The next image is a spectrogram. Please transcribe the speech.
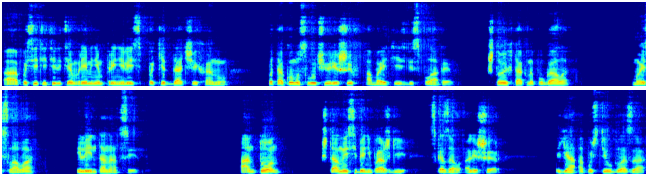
а посетители тем временем принялись покидать чайхану, по такому случаю решив обойтись без платы. Что их так напугало? Мои слова или интонации? «Антон, штаны себе не прожги», — сказал Алишер. Я опустил глаза.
